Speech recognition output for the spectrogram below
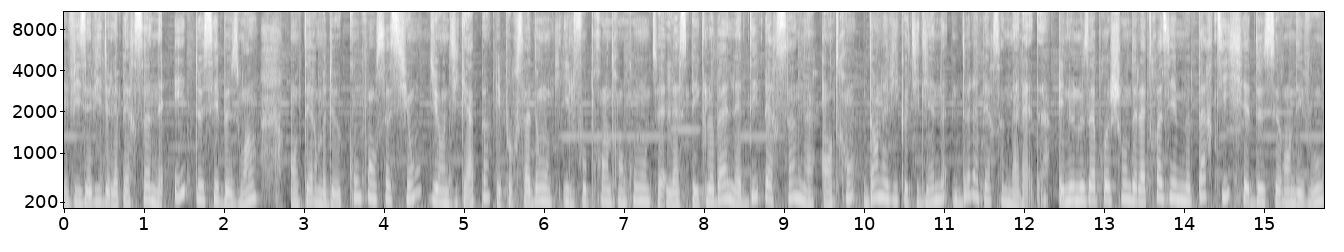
vis-à-vis de la personne et de ses besoins en termes de compensation du handicap. Et pour ça donc, il faut prendre en compte l'aspect global des personnes entrant dans la vie quotidienne de la personne malade. Et nous nous approchons de la troisième partie de ce rendez-vous.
